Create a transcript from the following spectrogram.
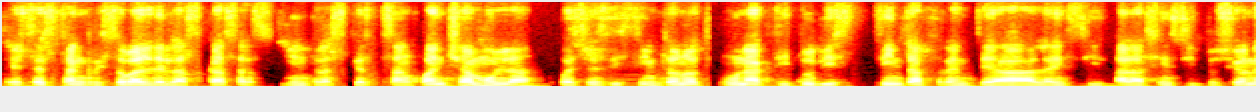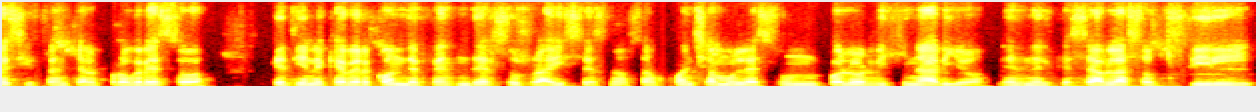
Ese es San Cristóbal de las Casas, mientras que San Juan Chamula pues es distinto, ¿no? Una actitud distinta frente a, a las instituciones y frente al progreso que tiene que ver con defender sus raíces, ¿no? San Juan Chamula es un pueblo originario en el que se habla sotzil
